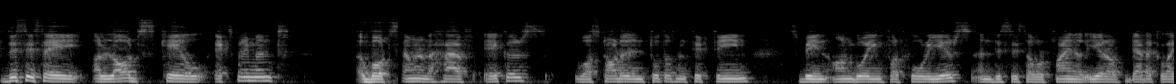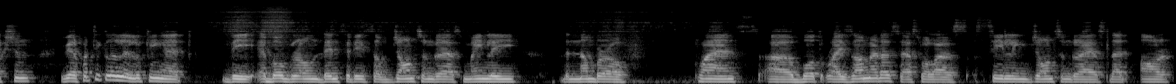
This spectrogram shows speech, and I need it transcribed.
This is a, a large scale experiment, about seven and a half acres, was started in 2015. It's been ongoing for four years, and this is our final year of data collection. We are particularly looking at the above ground densities of Johnson grass, mainly the number of plants, uh, both rhizomatous as well as seedling Johnson grass that are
